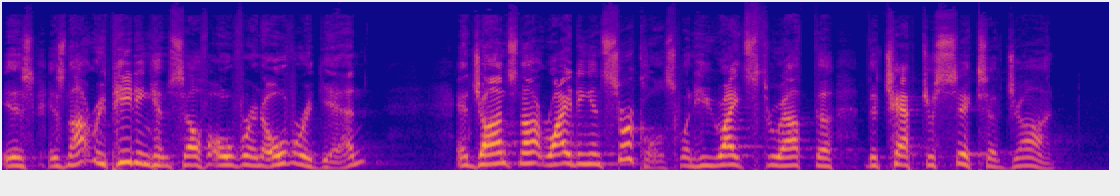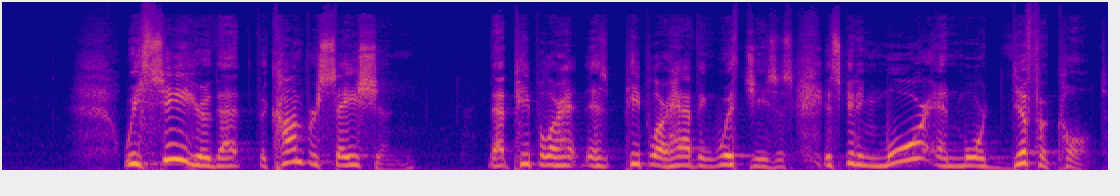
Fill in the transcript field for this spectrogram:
is, is not repeating himself over and over again. And John's not writing in circles when he writes throughout the, the chapter 6 of John we see here that the conversation that people are, people are having with Jesus is getting more and more difficult.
